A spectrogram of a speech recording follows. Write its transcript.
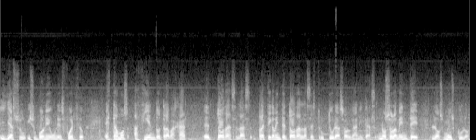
y ya y supone un esfuerzo, estamos haciendo trabajar eh, todas las, prácticamente todas las estructuras orgánicas, no solamente los músculos,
